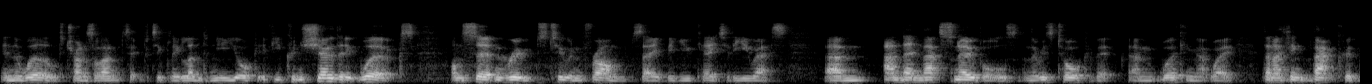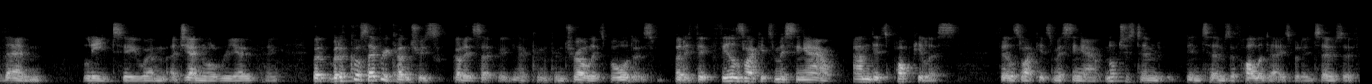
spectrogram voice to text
in the world, transatlantic, particularly London, New York. If you can show that it works on certain routes to and from, say, the UK to the US, um, and then that snowballs, and there is talk of it um, working that way, then I think that could then lead to um, a general reopening. But, but of course, every country's got its, you know, can control its borders. But if it feels like it's missing out, and its populace feels like it's missing out, not just in, in terms of holidays, but in terms of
